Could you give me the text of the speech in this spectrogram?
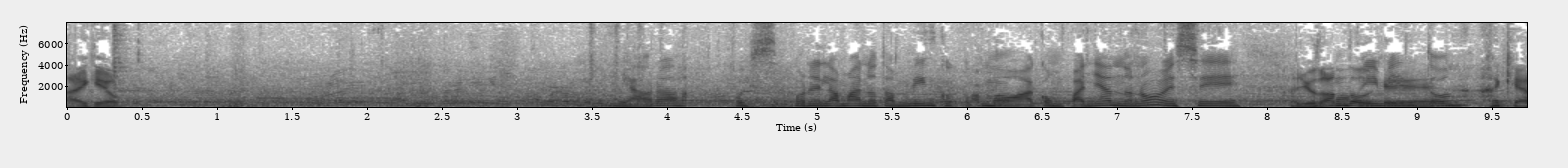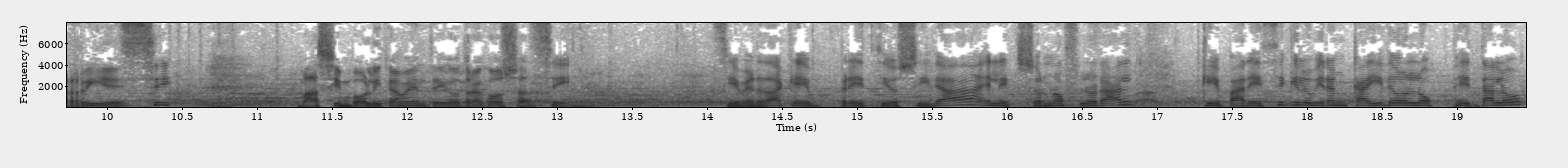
Ahí quedó. Y ahora pues pone la mano también co- como acompañando, ¿no? Ese Ayudando a que, movimiento. a que arríe. Sí. Más simbólicamente que otra cosa. Sí. Sí, es verdad que preciosidad, el exorno floral, que parece que le hubieran caído los pétalos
